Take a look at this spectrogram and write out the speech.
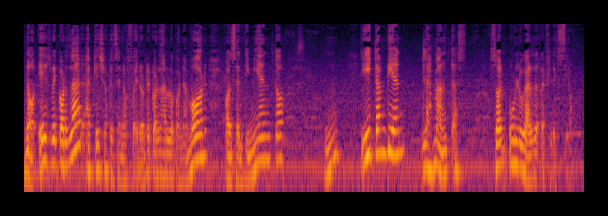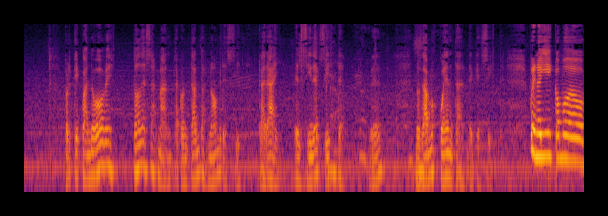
No, es recordar a aquellos que se nos fueron, recordarlo con amor, con sentimiento. Y también las mantas son un lugar de reflexión. Porque cuando vos ves todas esas mantas con tantos nombres, sí, caray, el SIDA existe. Nos damos cuenta de que existe. Bueno, y como,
